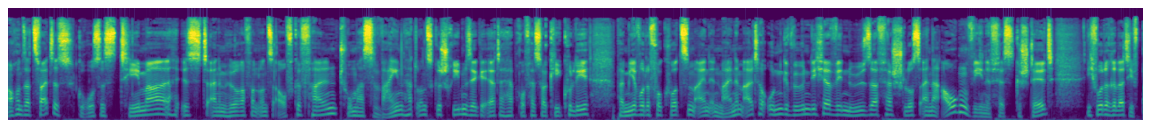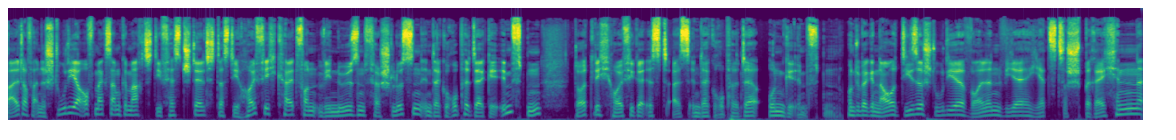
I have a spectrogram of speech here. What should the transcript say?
Auch unser zweites großes Thema ist einem Hörer von uns aufgefallen. Thomas Wein hat uns geschrieben, sehr geehrter Herr Professor Kekulé, bei mir wurde vor kurzem ein in meinem Alter ungewöhnlicher venöser Verschluss einer Augenvene festgestellt. Ich wurde relativ bald auf eine Studie aufmerksam gemacht, die feststellt, dass die Häufigkeit von venösen Verschlüssen in der Gruppe der Geimpften deutlich häufiger ist als in der Gruppe der Ungeimpften. Und über genau diese Studie wollen wir jetzt sprechen.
